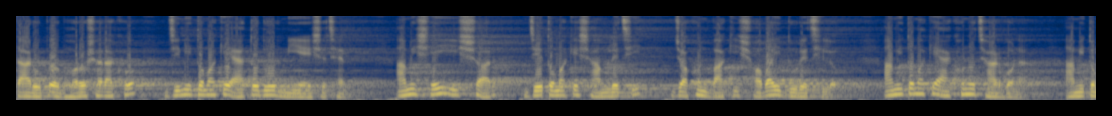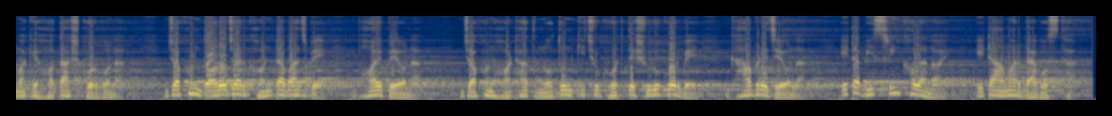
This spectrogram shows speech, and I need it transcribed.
তার উপর ভরসা রাখো, যিনি তোমাকে এত দূর নিয়ে এসেছেন। আমি সেই ঈশ্বর যে তোমাকে সামলেছি যখন বাকি সবাই দূরে ছিল। আমি তোমাকে এখনও ছাড়ব না, আমি তোমাকে হতাশ করব না। যখন দরজার ঘণ্টা বাজবে, ভয় পেও না। যখন হঠাৎ নতুন কিছু ঘটতে শুরু করবে, ঘাবড়ে যেও না। এটা বিশৃঙ্খলা নয় এটা আমার ব্যবস্থা।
